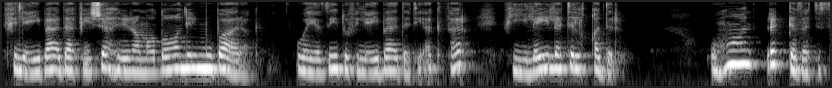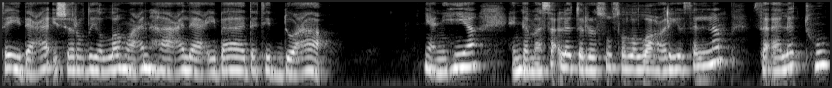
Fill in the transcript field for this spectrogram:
في العبادة في شهر رمضان المبارك ويزيد في العبادة أكثر في ليلة القدر. وهون ركزت السيدة عائشة رضي الله عنها على عبادة الدعاء. يعني هي عندما سألت الرسول صلى الله عليه وسلم سألته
